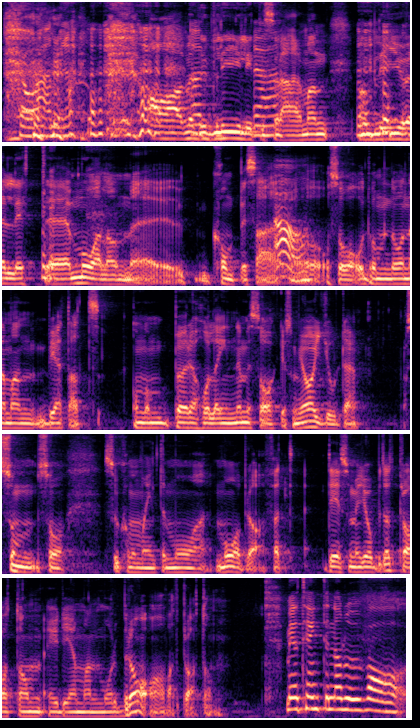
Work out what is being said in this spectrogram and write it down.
få andra. ja, men det blir lite ja. sådär. Man, man blir ju väldigt eh, mån om eh, kompisar ja. och, och, så. Och de, då när man vet att om de börjar hålla inne med saker som jag gjorde som, så, så kommer man inte må, må bra. För att det som är jobbigt att prata om är ju det man mår bra av att prata om. Men jag tänkte när du var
